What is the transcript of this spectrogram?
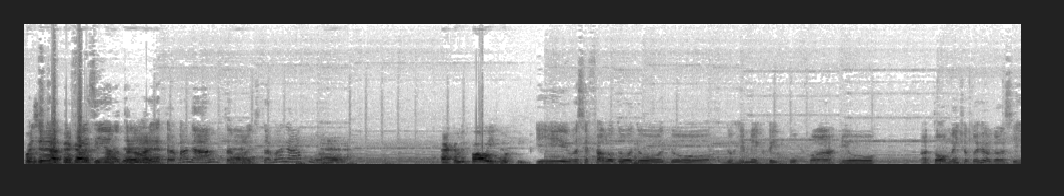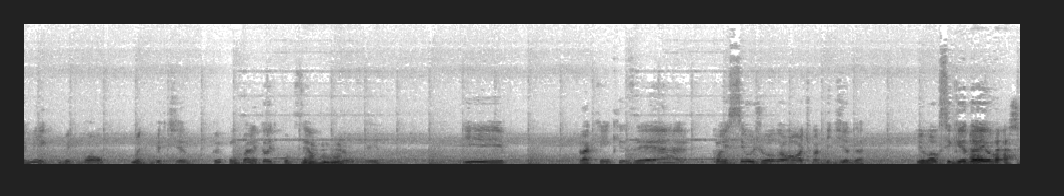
Pois Os é, caras tão pegaram fazendo, tá na hora de ideia. trabalhar, tá na É. hora de trabalhar, pô. É. taca ali pau aí, meu filho. E você falou do, do, do, do remake feito por fã, eu atualmente eu tô jogando esse remake, muito bom, muito divertido, com 48% Uhum. do jogo feito. E pra quem quiser conhecer o jogo é uma ótima pedida. E logo em seguida É, eu, assim,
